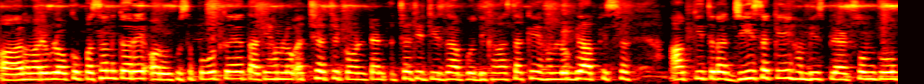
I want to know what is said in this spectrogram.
और हमारे ब्लॉग को पसंद करें और उनको सपोर्ट करें ताकि हम लोग अच्छे अच्छे कंटेंट अच्छी अच्छी चीज़ें आपको दिखा सके। हम लोग भी आपकी स- आपकी तरह जी सके। हम भी इस प्लेटफॉर्म को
